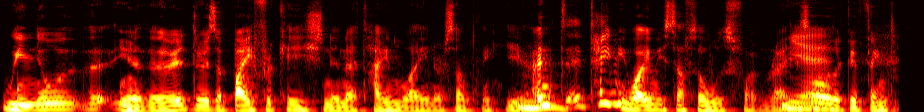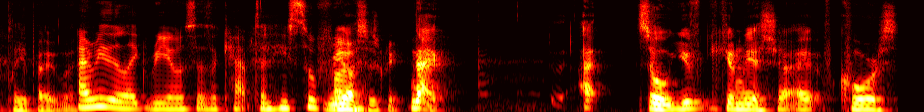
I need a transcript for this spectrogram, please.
we know that, you know, there, there is a bifurcation in a timeline or something here. And uh, timey-wimey stuff's always fun, right? It's Mm. Always a good thing to play about with. I really like Rios as a captain. He's so fun. Rios is great. Now, I, so you've given me a shout out, of course.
